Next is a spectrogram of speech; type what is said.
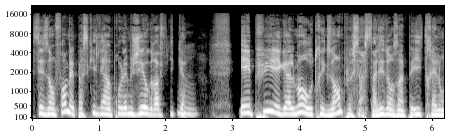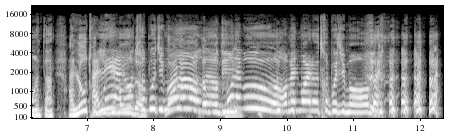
ses enfants, mais parce qu'il y a un problème géographique. Mm. Et puis également, autre exemple, s'installer dans un pays très lointain, à l'autre bout Allez du à monde. l'autre bout du Voilà, monde, comme on dit. mon amour, emmène-moi à l'autre bout du monde.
